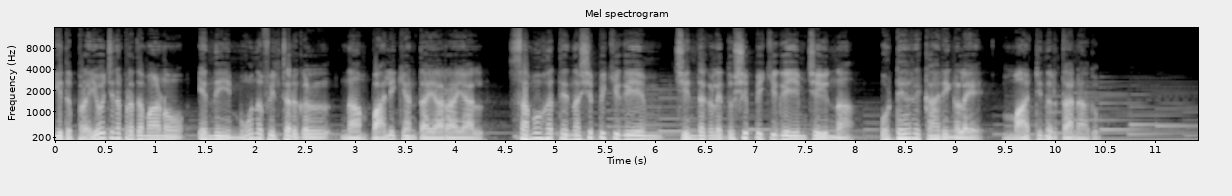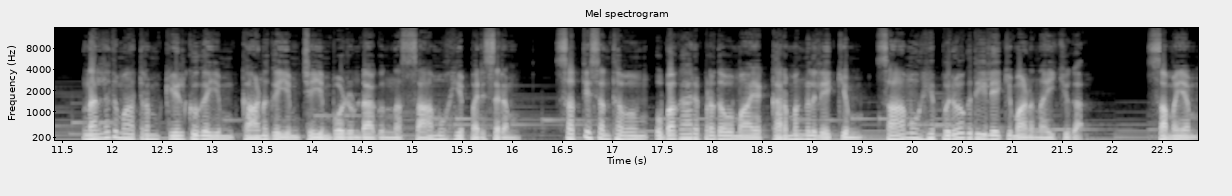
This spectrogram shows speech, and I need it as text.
ഇത് പ്രയോജനപ്രദമാണോ എന്നീ മൂന്ന് ഫിൽറ്ററുകൾ നാം പാലിക്കാൻ തയ്യാറായാൽ സമൂഹത്തെ നശിപ്പിക്കുകയും ചിന്തകളെ ദുഷിപ്പിക്കുകയും ചെയ്യുന്ന ഒട്ടേറെ കാര്യങ്ങളെ മാറ്റി നിർത്താനാകും. നല്ലത് മാത്രം കേൾക്കുകയും കാണുകയും ചെയ്യുമ്പോഴുണ്ടാകുന്ന സാമൂഹ്യ പരിസരം സത്യസന്ധവും ഉപകാരപ്രദവുമായ കർമ്മങ്ങളിലേക്കും സാമൂഹ്യ പുരോഗതിയിലേക്കുമാണ് നയിക്കുക. സമയം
